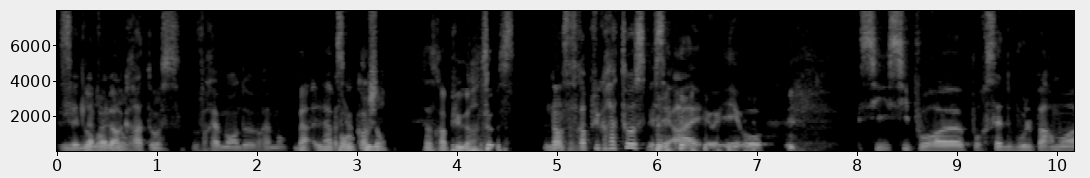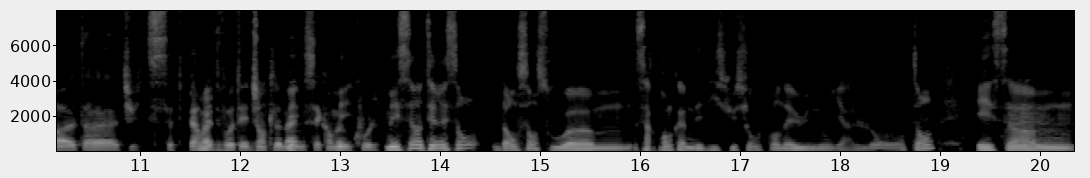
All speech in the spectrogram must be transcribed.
C'est de la non, non, bah valeur gratos, vraiment de vraiment. Bah, là, Parce pour que le coup, je non, ça sera plus gratos. Non, ça sera plus gratos, mais c'est ah et et oh, si si pour, heu, pour 7 boules par mois, tu as tu ça te permet Ouais. de voter Mais gentleman, c'est quand même mais cool. mais c'est intéressant dans le sens où, ça reprend quand même des discussions qu'on a eues, nous, il y a longtemps et ça, mmh,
